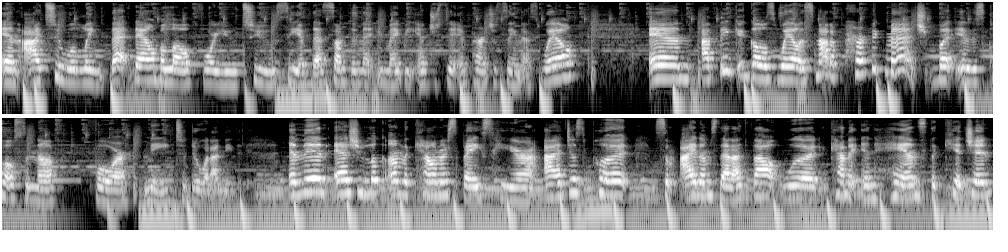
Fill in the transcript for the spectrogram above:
and I too will link that down below for you to see if that's something that you may be interested in purchasing as well and I think it goes well. It's not a perfect match but it is close enough for me to do what I needed. And then as you look on the counter space here I just put some items that I thought would kind of enhance the kitchen.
